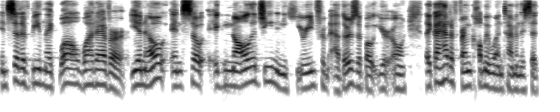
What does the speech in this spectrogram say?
instead of being like, well, whatever, you know? And so acknowledging and hearing from others about your own. Like I had a friend call me one time and they said,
